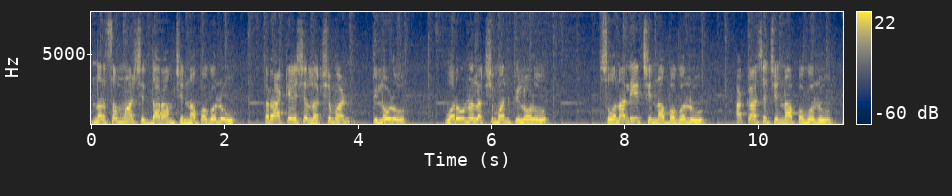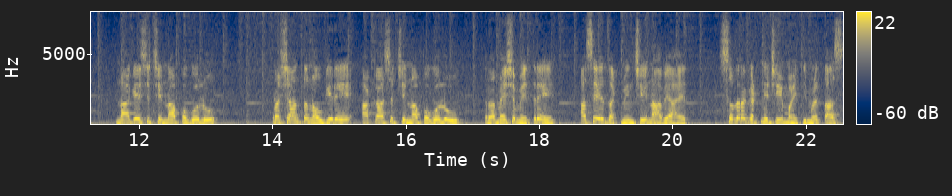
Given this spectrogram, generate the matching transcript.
नरसम्मा सिद्धाराम चिन्ना पगोलू राकेश लक्ष्मण पिलोळू वरुण लक्ष्मण पिलोळू सोनाली चिन्ना पगोलू आकाश चिन्ना पगोलू नागेश चिन्ना पगोलू प्रशांत नवगिरे आकाश चिन्ना पगोलू रमेश मेत्रे असे जखमींची नावे आहेत. सदर घटनेची माहिती मिळताच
